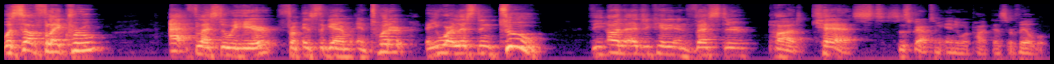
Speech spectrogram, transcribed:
What's up, Flight Crew? At Fly Stewie here from Instagram and Twitter, and you are listening to the Uneducated Investor Podcast. Subscribe to me anywhere podcasts are available.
